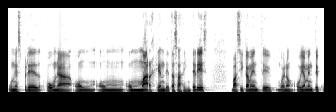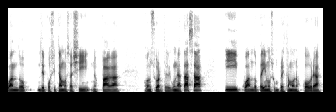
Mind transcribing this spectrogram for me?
un spread o, una, o un margen de tasas de interés Básicamente, bueno, obviamente cuando depositamos allí nos paga con suerte alguna tasa y cuando pedimos un préstamo nos cobra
